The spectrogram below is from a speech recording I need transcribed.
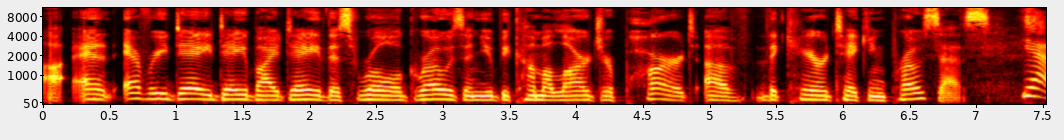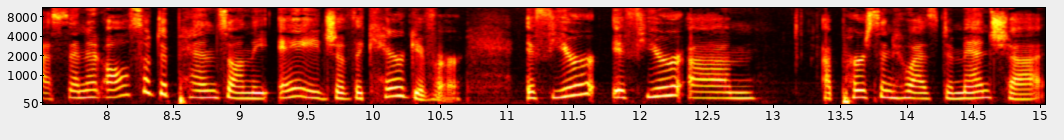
Uh, and every day, day by day, this role grows and you become a larger part of the caretaking process. Yes, and it also depends on the age of the caregiver. If you're if you're um, a person who has dementia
